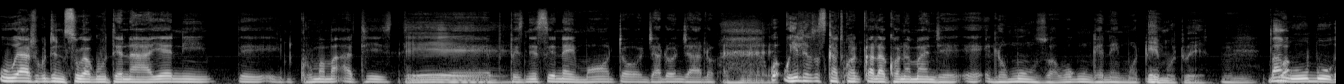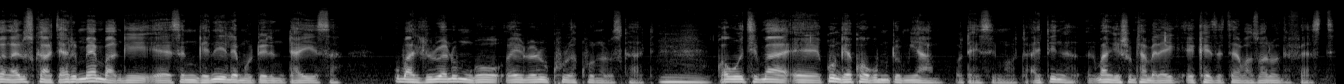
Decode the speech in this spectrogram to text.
uyasho ukuthi nisuka kude naye ni eh, gruma ama artist Eh. business eneyimoto njalo. Njalo uyileso sikhathi kwaqala khona manje eh, lo muzwa wokungena emotweni emotweni bangubuka ngalesikhathi i remember ngi eh, sengingenile emotweni ngidayisa. Ubandlulwela umngo elwelukhulu kakhulu ngalesikhathi kwakuthi ma eh, kungekho umuntu omnyama odayisa imoto. I think mangisho mhlambe la e- eKZN was one of the first.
